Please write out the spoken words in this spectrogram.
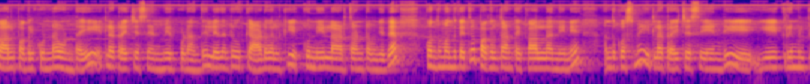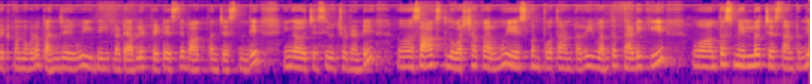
కాళ్ళు పగలకుండా ఉంటాయి. ఇట్లా ట్రై చేసేయండి మీరు కూడా అంతే. లేదంటే ఊరికి ఆడవాళ్ళకి ఎక్కువ నీళ్ళు ఆడుతూ ఉంటాం కదా కొంతమందికి అయితే పగులుతూ ఉంటాయి కాళ్ళన్నీ. అందుకోసమే ఇట్లా ట్రై చేసేయండి. ఏ క్రీములు పెట్టుకున్నా కూడా పనిచేయవు ఇది ఇట్లా ట్యాబ్లెట్ పెట్టేస్తే బాగా పనిచేస్తుంది. ఇంకా వచ్చేసి చూడండి. సాక్స్లు వర్షాకాలము వేసుకొని పోతూ ఉంటారు ఇవంతా తడికి అంత స్మెల్ వచ్చేస్తూ ఉంటుంది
